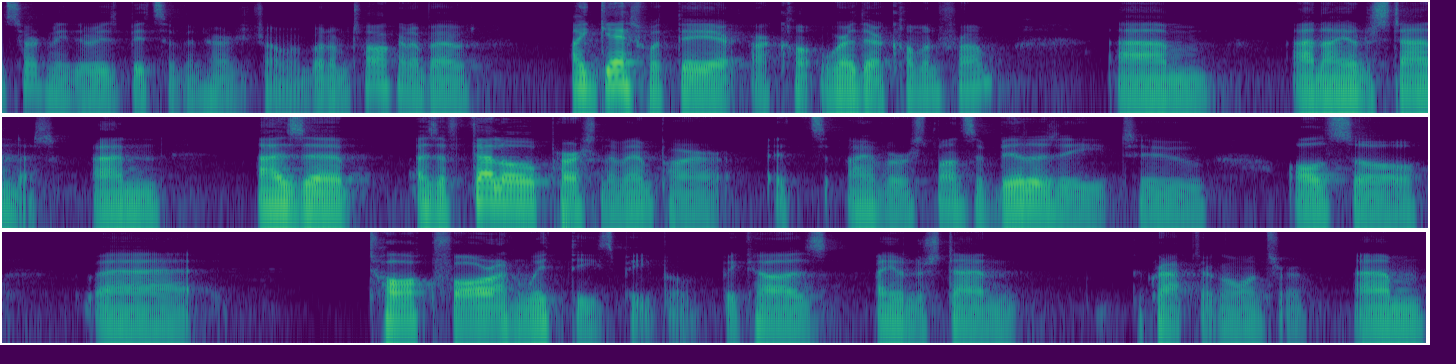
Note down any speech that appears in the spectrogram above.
Certainly, there is bits of inherited trauma, but I'm talking about. I get what they are, where they're coming from, um, and I understand it. And as a as a fellow person of empire, it's I have a responsibility to also uh, talk for and with these people because I understand the crap they're going through. Um,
